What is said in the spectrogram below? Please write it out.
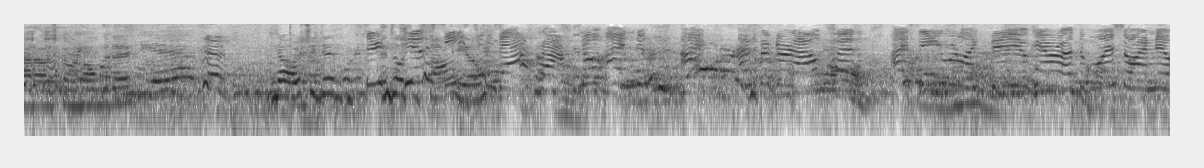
Out I was coming home today? No, she didn't until she saw you. No, I knew. I, I figured out because I see you were like video camera at the boys, so I knew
